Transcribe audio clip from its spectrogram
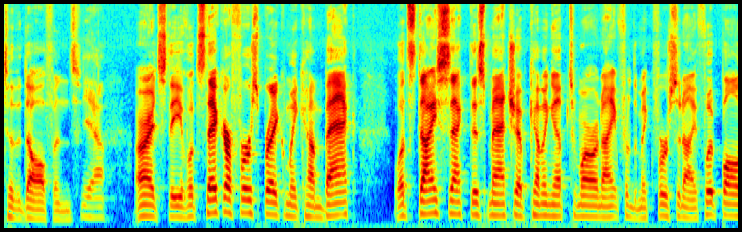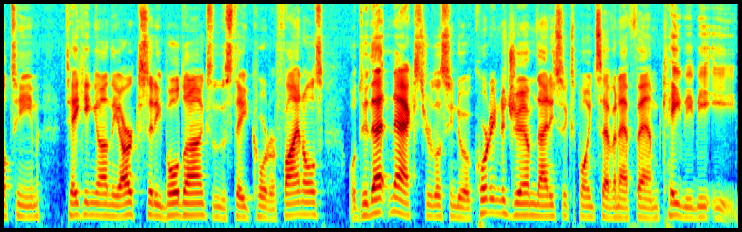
to the Dolphins. Yeah. All right, Steve. Let's take our first break. When we come back, let's dissect this matchup coming up tomorrow night for the McPherson High football team taking on the Ark City Bulldogs in the state quarterfinals. We'll do that next. You're listening to According to Jim, 96.7 FM, KBBE.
